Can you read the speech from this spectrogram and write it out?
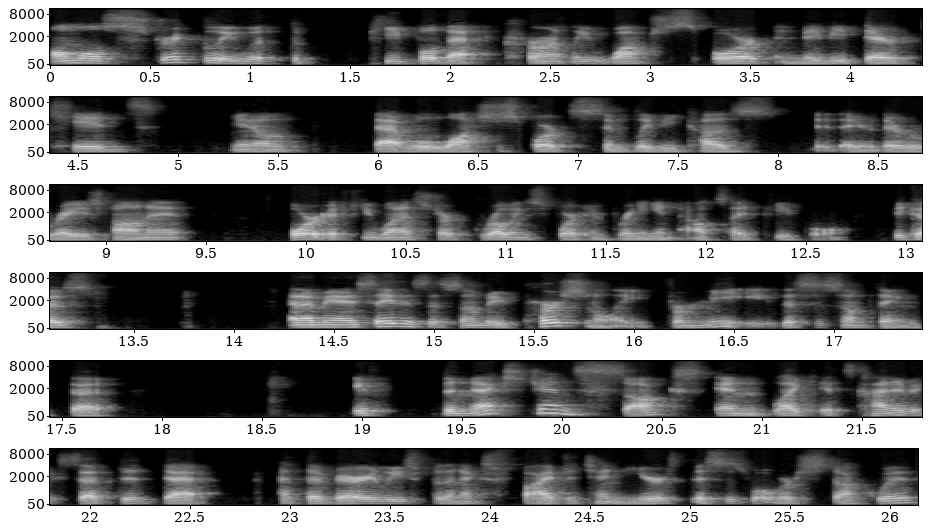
almost strictly with the people that currently watch sport and maybe their kids, you know, that will watch the sport simply because they're, they're raised on it, or if you want to start growing sport and bringing in outside people. Because, and I mean, I say this as somebody personally, for me, this is something that if the next gen sucks and like it's kind of accepted that at the very least for the next five to 10 years, this is what we're stuck with.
